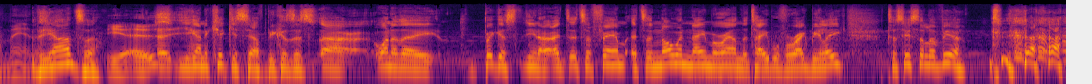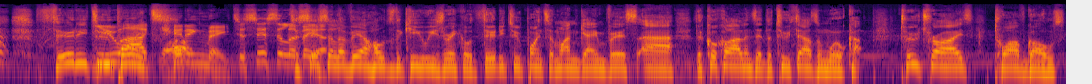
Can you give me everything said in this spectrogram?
Oh man, this The is- answer. yeah is Uh, you're going to kick yourself because it's uh, one of the biggest, you know, it's, it's a fam, it's a known name around the table for rugby league. Tasesa Lavea. 32 you points. are kidding me. To Cecil Tasesa Lavea holds the Kiwis record, 32 points in one game versus uh, the Cook Islands at the 2000 World Cup. Two tries, 12 goals.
